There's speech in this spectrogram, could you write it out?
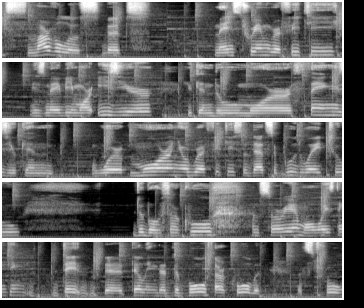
it's marvelous but mainstream graffiti is maybe more easier. You can do more things you can work more on your graffiti so that's a good way too the both are cool. I'm sorry i'm always thinking they, uh, telling that the both are cool but that's true.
